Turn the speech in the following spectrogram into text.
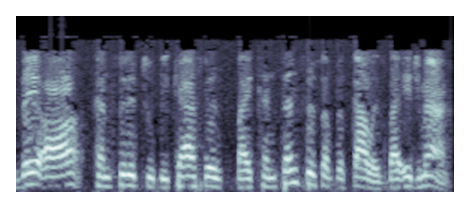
they are considered to be kafirs by consensus of the scholars, by ijma'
